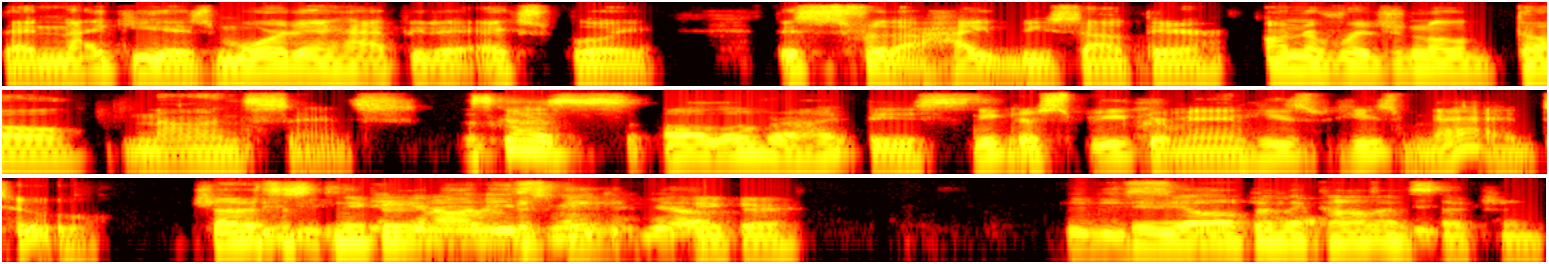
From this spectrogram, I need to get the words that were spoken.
that Nike is more than happy to exploit. This is for the hype beasts out there. Unoriginal, dull nonsense. this guy's all over hypebeast. Sneaker Speaker, man, he's he's mad too. Shout out He to be sneaker. speaking on these to sneakers, yo. Speaker. He be, He be all up in the speaking comments section.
